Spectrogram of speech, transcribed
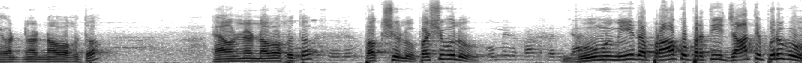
ఏమంటున్నాడు నవహుతో? ఏమంటున్నాడు నవహుతో? పక్షులు పశువులు. భూమి మీద ప్రాకు ప్రతి జాతి పురుగు.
